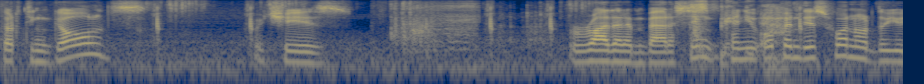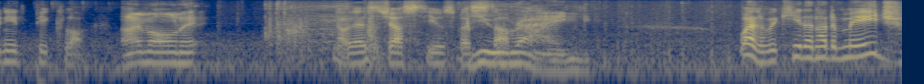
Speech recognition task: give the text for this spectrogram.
13 golds, which is rather embarrassing. Spit Can you it open this one or do you need pick lock? I'm on it. No, that's just useless You stuff. rang. Well, we kill another mage.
